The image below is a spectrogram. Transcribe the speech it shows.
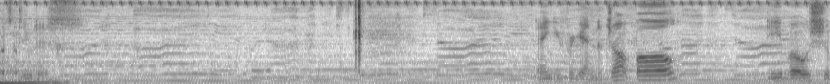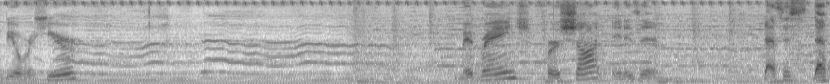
Let's do this. Thank you for getting the jump ball. Debo should be over here. Mid-range, first shot, it is in. That's his that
